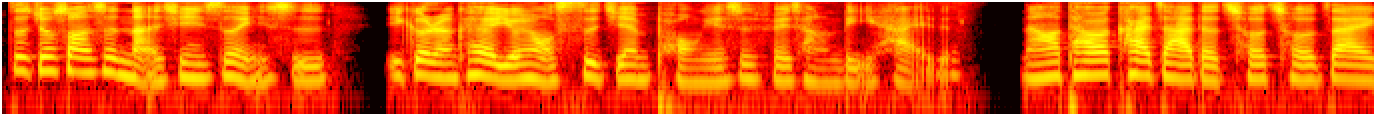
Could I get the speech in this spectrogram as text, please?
这就算是男性摄影师。一个人可以拥有四间棚也是非常厉害的。然后他会开着他的车车在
